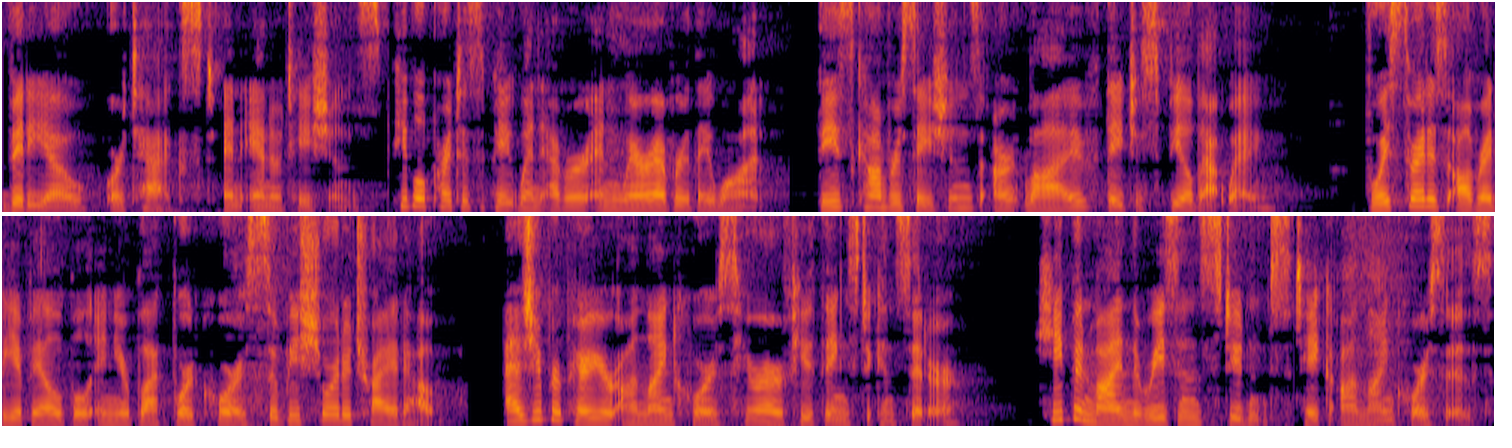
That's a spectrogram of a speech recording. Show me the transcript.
video, or text, and annotations. People participate whenever and wherever they want. These conversations aren't live, they just feel that way. VoiceThread is already available in your Blackboard course, so be sure to try it out. As you prepare your online course, here are a few things to consider. Keep in mind the reasons students take online courses.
